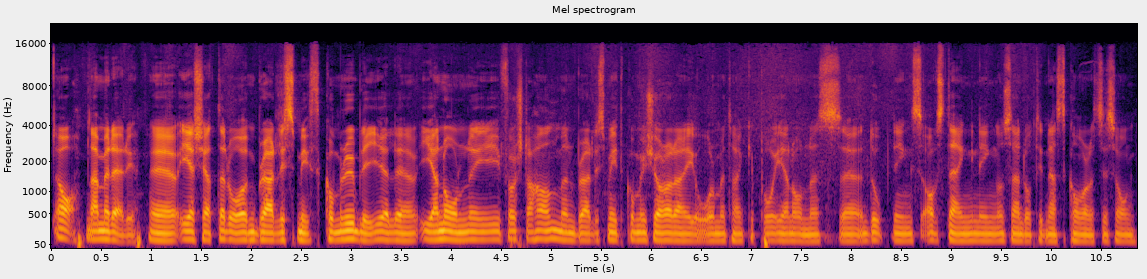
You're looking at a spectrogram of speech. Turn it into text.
Ja, nej men det är det ju. Eh, ersätta då Bradley Smith kommer det ju bli, eller Ianon i första hand, men Bradley Smith kommer ju köra där i år med tanke på Ianones eh, dopningsavstängning och sen då till nästkommande säsong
